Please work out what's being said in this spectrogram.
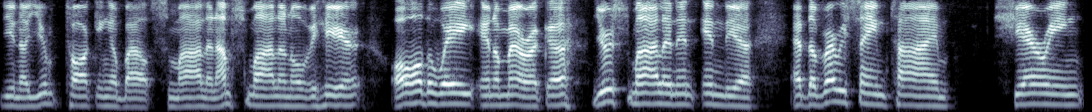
you know you're talking about smiling. I'm smiling over here, all the way in America. You're smiling in India at the very same time, sharing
